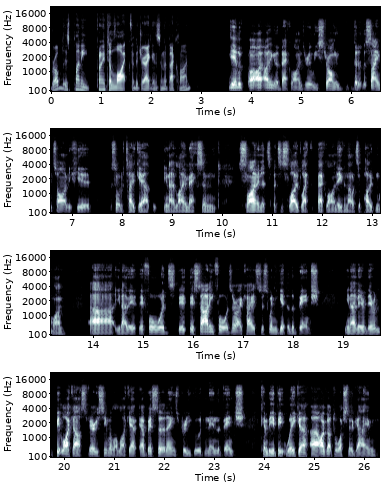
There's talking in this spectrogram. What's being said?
Rob. There's plenty, plenty to like for the Dragons in the backline. Yeah, look, I, I think the backline's really strong, but at the same time, if you sort of take out, you know, Lomax and Sloan, it's it's a slow black backline, even though it's a potent one. Uh, you know, their, their forwards, their, their starting forwards are okay. It's just when you get to the bench, you know, they're they're a bit like us, very similar. Like our, our best 13 is pretty good, and then the bench can be a bit weaker. Uh, I got to watch the game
